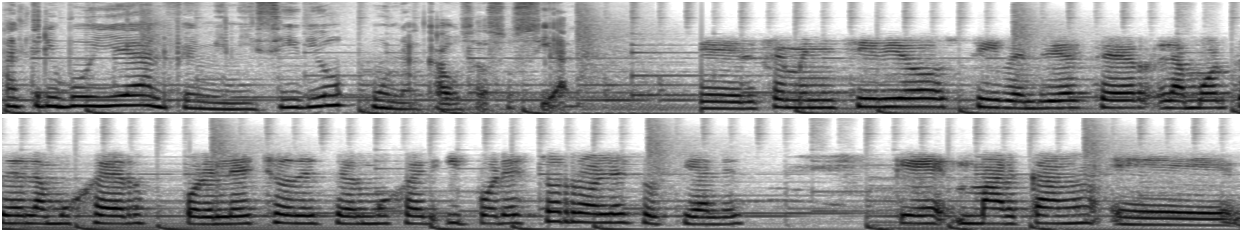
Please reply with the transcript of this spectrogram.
atribuye al feminicidio una causa social. El feminicidio sí vendría a ser la muerte de la mujer por el hecho de ser mujer y por estos roles sociales que marcan eh,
